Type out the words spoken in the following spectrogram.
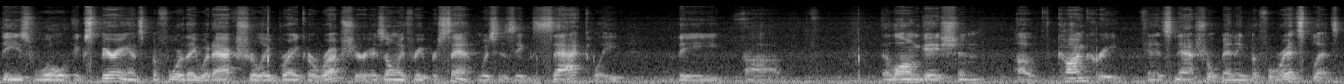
these will experience before they would actually break or rupture is only 3%, which is exactly the uh, elongation of concrete in its natural bending before it splits.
